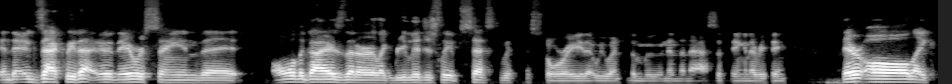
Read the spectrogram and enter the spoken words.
and the, exactly that they were saying that all the guys that are like religiously obsessed with the story that we went to the moon and the NASA thing and everything, they're all like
